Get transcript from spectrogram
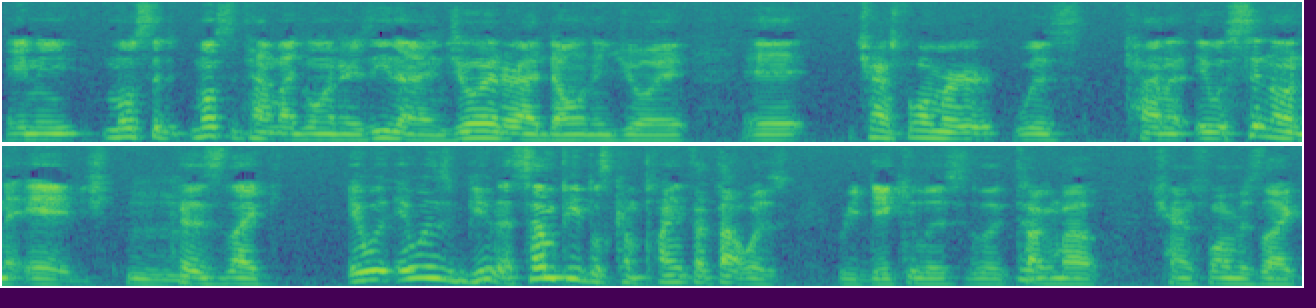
and it, most of the, most of the time I go in there is either I enjoy it or I don't enjoy it. it Transformer was kind of it was sitting on the edge hmm. because like it was it was beautiful. Some people's complaints I thought was ridiculous, like talking hmm. about Transformers like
